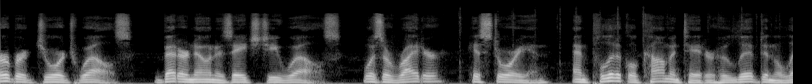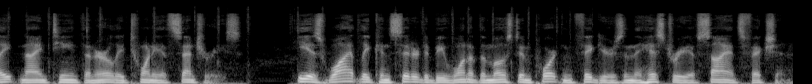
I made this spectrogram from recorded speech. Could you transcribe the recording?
Herbert George Wells, better known as H.G. Wells, was a writer, historian, and political commentator who lived in the late 19th and early 20th centuries. He is widely considered to be one of the most important figures in the history of science fiction.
